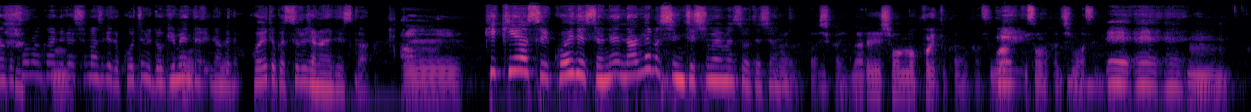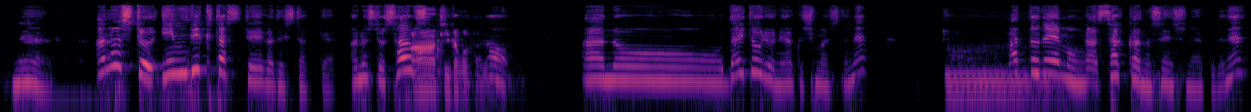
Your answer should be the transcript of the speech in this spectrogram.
なんかそんな感じがしますけど、こっちのドキュメンタリーなんかでも声とかするじゃないですか。え聞きやすい声ですよね。何でも信じてしまいます、私ー、は。まあ確かにナレーションの声とかなんかすごい合ってそうな感じしますね。ええええええうん。ねえ。あの人、インビクタスって映画でしたっけ？あの人、サウスああ、聞いたことある。の、あのー大統領の役しましたね。うーんマット・デーモンがサッカーの選手の役でね。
